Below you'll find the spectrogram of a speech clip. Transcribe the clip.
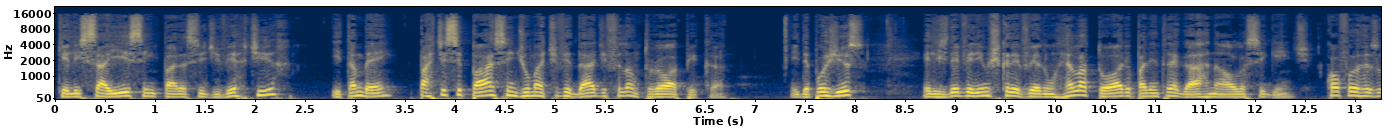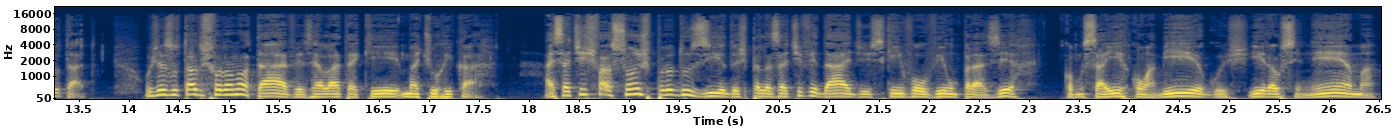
que eles saíssem para se divertir e também participassem de uma atividade filantrópica. E depois disso, eles deveriam escrever um relatório para entregar na aula seguinte. Qual foi o resultado? Os resultados foram notáveis, relata aqui Mathieu Ricard. As satisfações produzidas pelas atividades que envolviam prazer, como sair com amigos, ir ao cinema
